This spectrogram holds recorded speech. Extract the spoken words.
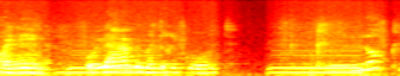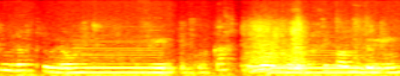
ואני עולה במדרגות, תלולות, תלולות, תלולות, והן כל כך תלולות, ומרווחים מאוד גדולים,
